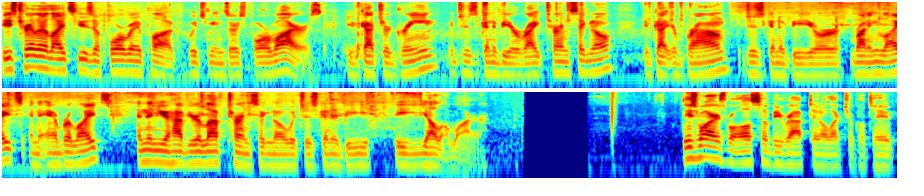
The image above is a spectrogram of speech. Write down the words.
These trailer lights use a four-way plug, which means there's four wires. You've got your green, which is going to be your right turn signal. You've got your brown, which is going to be your running lights and amber lights. And then you have your left turn signal, which is going to be the yellow wire. These wires will also be wrapped in electrical tape.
